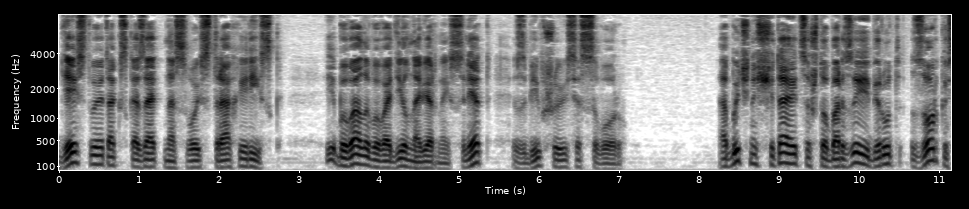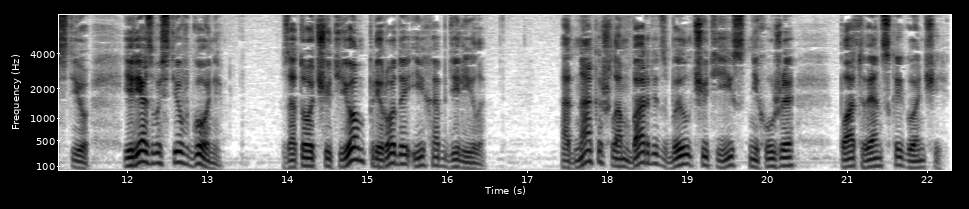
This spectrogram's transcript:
действуя, так сказать, на свой страх и риск, и, бывало, выводил на верный след сбившуюся свору. Обычно считается, что борзые берут зоркостью и резвостью в гоне, зато чутьем природа их обделила. Однако шламбардец был чутьист не хуже пуатвенской гончей.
